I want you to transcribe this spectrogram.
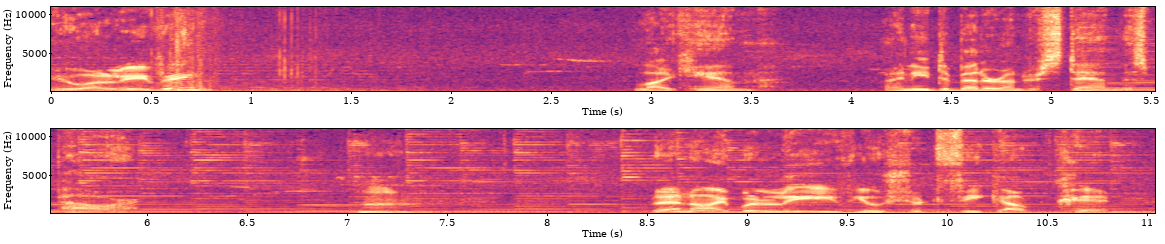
You are leaving? Like him, I need to better understand this power. Hmm. Then I believe you should seek out Ken.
